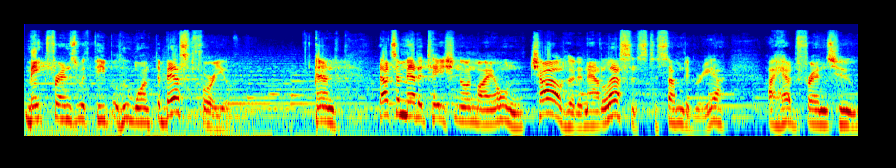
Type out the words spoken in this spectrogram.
Make friends with people who want the best for you. And that's a meditation on my own childhood and adolescence to some degree. I, I had friends who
